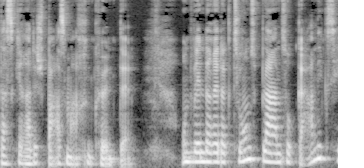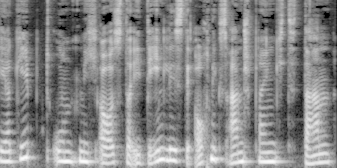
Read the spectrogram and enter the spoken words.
das gerade Spaß machen könnte. Und wenn der Redaktionsplan so gar nichts hergibt und mich aus der Ideenliste auch nichts anspringt, dann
